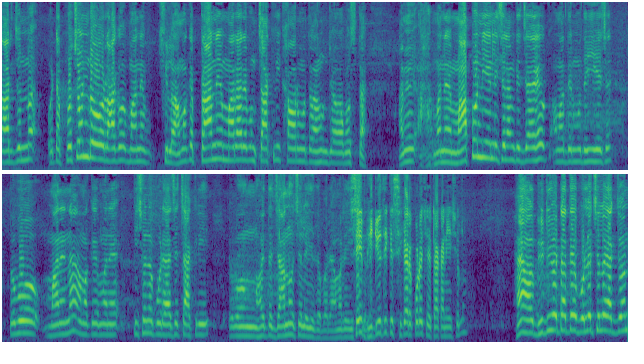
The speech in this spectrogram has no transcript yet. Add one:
তার জন্য ওটা প্রচণ্ড রাগ মানে ছিল। আমাকে প্রাণে মারার এবং চাকরি খাওয়ার মতো এখন যা অবস্থা। আমি মানে মাপও নিয়ে নিয়েছিলাম কি যাই হোক, আমাদের মধ্যে ই হয়েছে। তবুও মানে না, আমাকে মানে পিছনে পড়ে আছে চাকরি। এবং হয়তো জানও চলে যেতে পারে আমার এই সেই ভিডিও থেকে স্বীকার করেছে টাকা নিয়েছিল? হ্যাঁ ওই ভিডিওটাতে বলেছিল একজন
